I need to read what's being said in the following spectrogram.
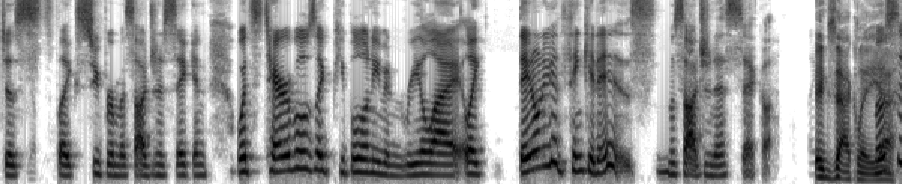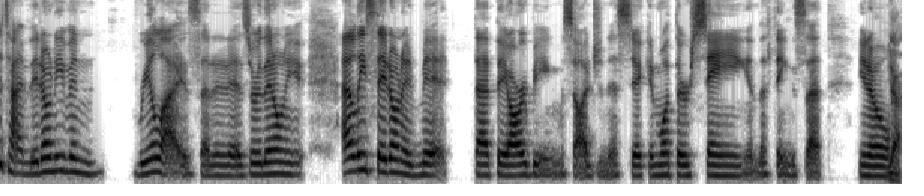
just like super misogynistic. And what's terrible is like people don't even realize, like they don't even think it is misogynistic. exactly. Most yeah. of the time, they don't even realize that it is, or they don't. e- At least they don't admit that they are being misogynistic and what they're saying and the things that you know Yeah.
